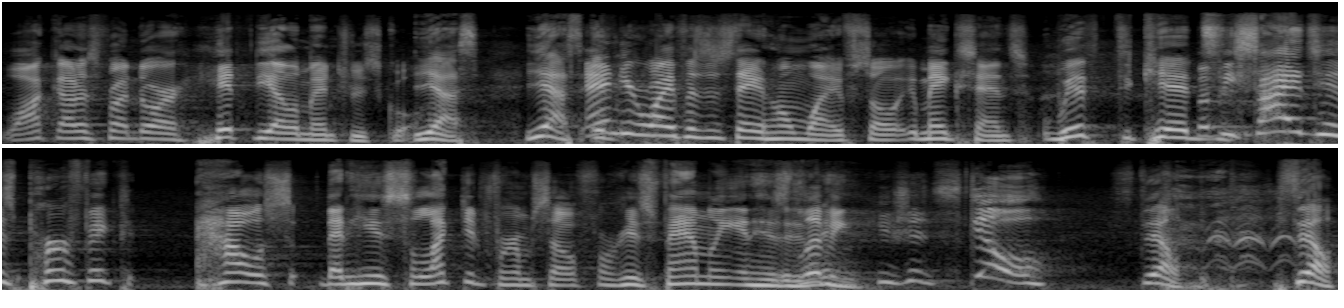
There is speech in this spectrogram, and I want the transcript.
Walk out his front door, hit the elementary school. yes yes And your wife is a stay-at-home wife, so it makes sense. with the kids But besides his perfect house that he has selected for himself for his family and his living, he should still Still, still,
